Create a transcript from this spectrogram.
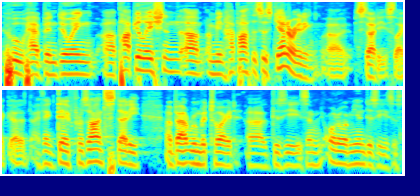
who have been doing uh, population, um, I mean, hypothesis generating uh, studies, like uh, I think Dave Prezant's study about rheumatoid uh, disease and autoimmune diseases,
